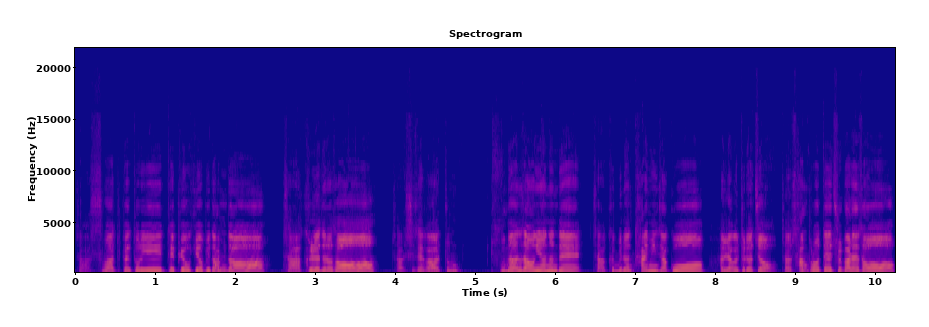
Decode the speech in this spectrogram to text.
자, 스마트 팩토리 대표 기업이기도 합니다. 자, 근래 들어서 자, 시세가 좀 둔한 상황이었는데 자 금일은 타이밍 잡고 전략을 드렸죠 자 3%대 출발해서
